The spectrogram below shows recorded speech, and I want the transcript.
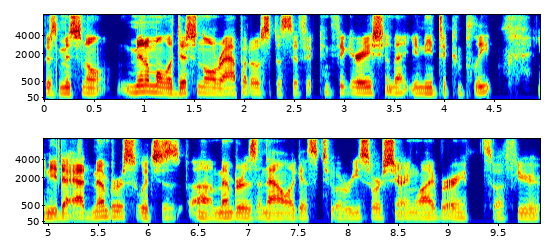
there's minimal, minimal additional Rapido specific configuration that you need to complete. You need to add members, which is uh, member is analogous to a resource sharing library. So if you're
